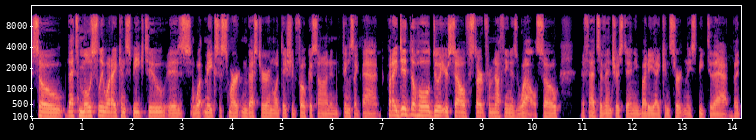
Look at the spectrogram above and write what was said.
So that's mostly what I can speak to is what makes a smart investor and what they should focus on and things like that. But I did the whole do it yourself, start from nothing as well. So if that's of interest to anybody, I can certainly speak to that. But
